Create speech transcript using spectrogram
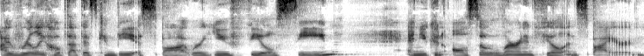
I really hope that this can be a spot where you feel seen and you can also learn and feel inspired.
